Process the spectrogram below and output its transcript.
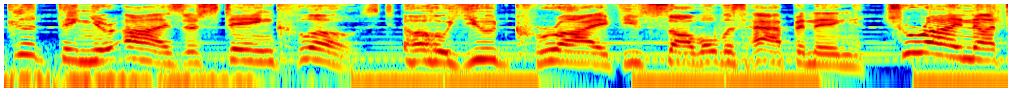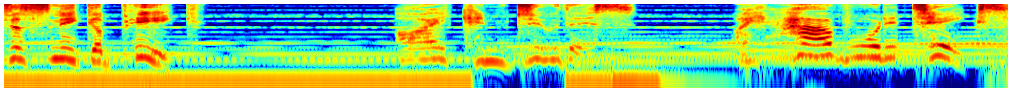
Good thing your eyes are staying closed. Oh, you'd cry if you saw what was happening. Try not to sneak a peek. I can do this. I have what it takes.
